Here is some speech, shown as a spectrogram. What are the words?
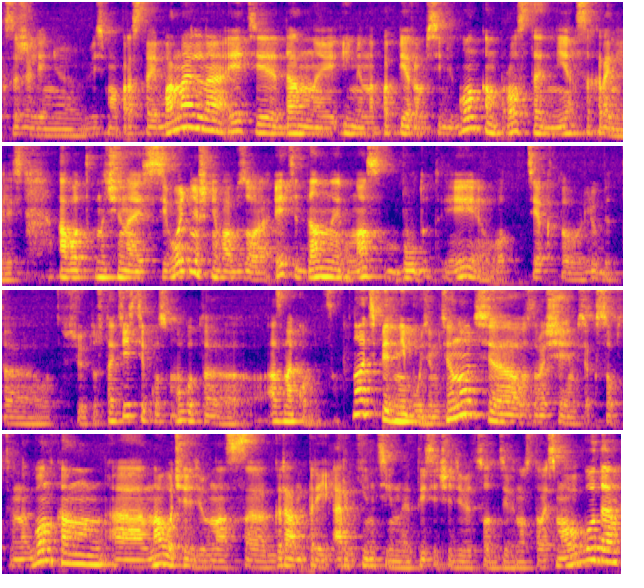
к сожалению, весьма простая и банальна. Эти данные именно по первым семи гонкам просто не сохранились. А вот начиная с сегодняшнего обзора, эти данные у нас будут. И вот те, кто любит э, вот всю эту статистику, смогут э, ознакомиться. Ну а теперь не будем тянуть, возвращаемся к собственным гонкам. На очереди у нас Гран-при Аргентины 1998 года.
